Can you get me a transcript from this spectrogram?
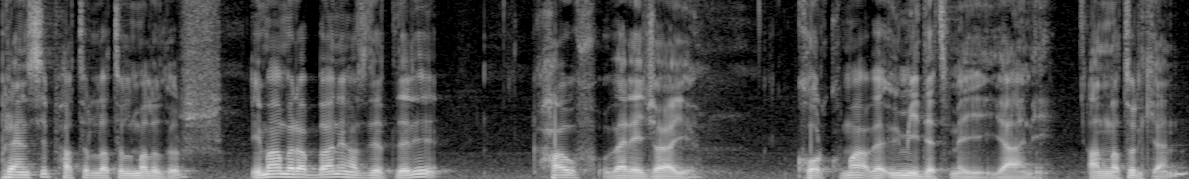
prensip hatırlatılmalıdır. İmam-ı Rabbani Hazretleri havf ve recayı, korkma ve ümit etmeyi yani anlatırken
